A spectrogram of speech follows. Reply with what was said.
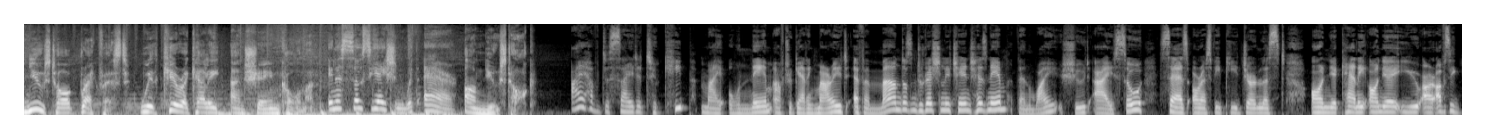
Newstalk Breakfast with Ciara Kelly and Shane Coleman in association with AIR on Newstalk. I have decided to keep my own name after getting married. If a man doesn't traditionally change his name, then why should I? So says RSVP journalist Áine Kenny. Áine, you are obviously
